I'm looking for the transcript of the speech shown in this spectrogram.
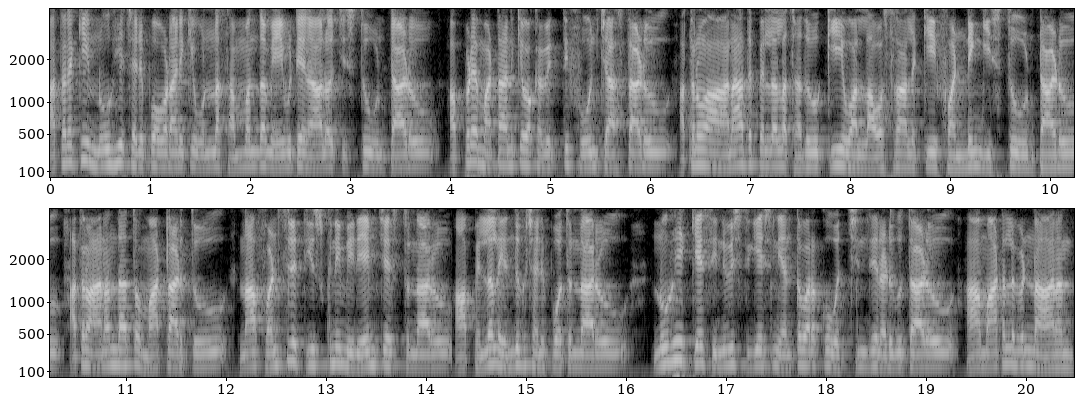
అతనికి నూహి చనిపోవడానికి ఉన్న సంబంధం ఏమిటి అని ఆలోచిస్తూ ఉంటాడు. అప్పుడే మఠానికి ఒక వ్యక్తి ఫోన్ చేస్తాడు. అతను ఆ అనాథ పిల్లల చదువుకి వాళ్ళ అవసరాలకి ఫండింగ్ ఇస్తూ ఉంటాడు. అతను ఆనందాతో మాట్లాడుతూ నా ఫండ్స్ని తీసుకుని మీరేం చేస్తున్నారు? ఆ పిల్లలు ఎందుకు చనిపోతున్నారు? నూహి కేసు ఇన్వెస్టిగేషన్ ఎంతవరకు వచ్చింది అని అడుగుతాడు. ఆ మాటలు విన్న ఆనంద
